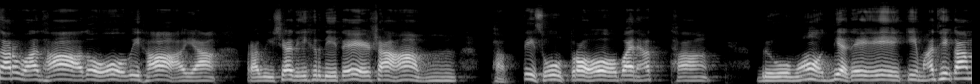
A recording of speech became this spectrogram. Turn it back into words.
സർവധാതോ വിഹായ. പ്രവിശതി ഹൃദി തേഷാം ഭക്തിസൂത്രോപനത്ഥ ബ്രൂമോദ്യത്തെ കിമധികം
